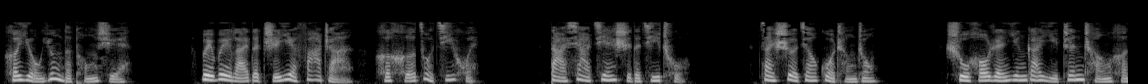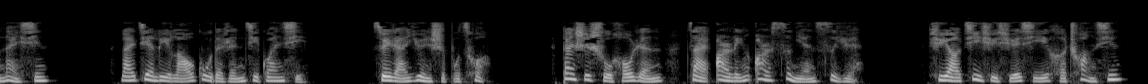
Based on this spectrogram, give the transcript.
和有用的同学，为未来的职业发展和合作机会打下坚实的基础。在社交过程中，属猴人应该以真诚和耐心来建立牢固的人际关系。虽然运势不错，但是属猴人在二零二四年四月需要继续学习和创新，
